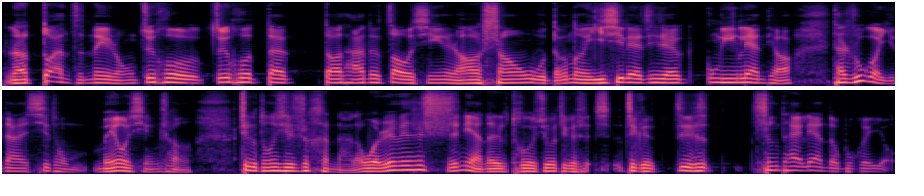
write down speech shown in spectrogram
然后段子内容，最后最后再到他的造型，然后商务等等一系列这些供应链条，他如果一旦系统没有形成，这个东西是很难的。我认为是十年的脱口秀这个这个这个生态链都不会有。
